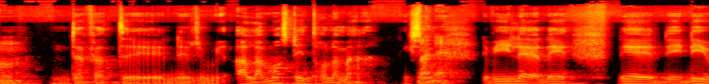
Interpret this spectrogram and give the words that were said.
Mm. Därför att eh, alla måste inte hålla med. Liksom. Nej, nej. Det, det, det,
